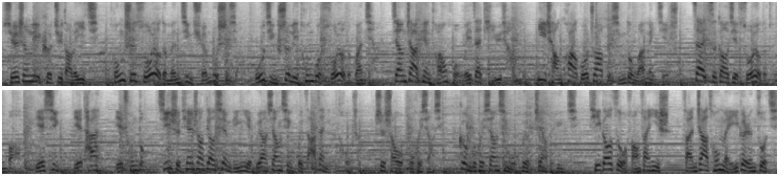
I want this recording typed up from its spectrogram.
学生立刻聚到了一起，同时所有的门禁全部失效，武警顺利通过所有的关卡，将诈骗团伙围在体育场里。一场跨国抓捕行动完美结束。再次告诫所有的同胞：别信，别贪，别冲动，即使天上掉馅饼，也不要相信会砸在你的头上。至少我不会相信，更不会相信我会有这样的运气。提高自我防范意识，反诈从每一个人做起。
